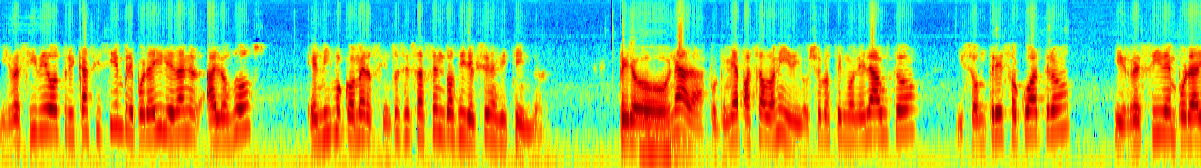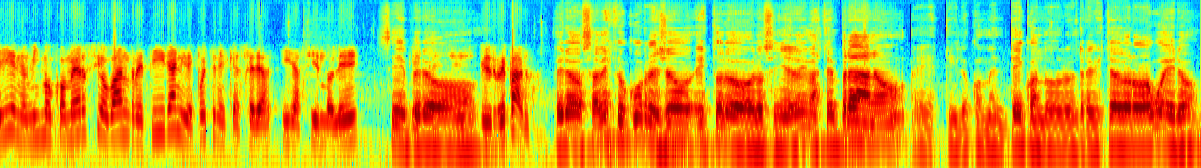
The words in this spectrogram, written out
y recibe otro y casi siempre por ahí le dan a los dos el mismo comercio, entonces hacen dos direcciones distintas. Pero nada, porque me ha pasado a mí, digo, yo los tengo en el auto y son tres o cuatro y reciben por ahí en el mismo comercio, van, retiran y después tenés que hacer ir haciéndole sí, pero, este, el, reparto. Pero ¿sabés qué ocurre? Yo esto lo, lo señalé más temprano este, y lo comenté cuando lo entrevisté a Eduardo Agüero.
